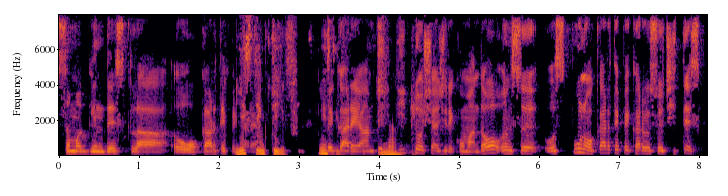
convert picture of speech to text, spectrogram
să mă gândesc la o carte pe Instinctiv. care am, pe care am citit-o și aș recomanda-o, însă o spun o carte pe care o să o citesc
